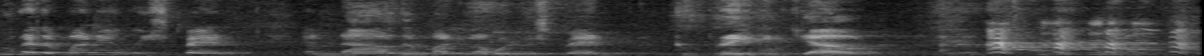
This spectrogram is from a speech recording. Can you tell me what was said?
Look at the money we spent, and now the money we're going to spend to break it down.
